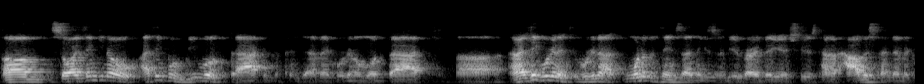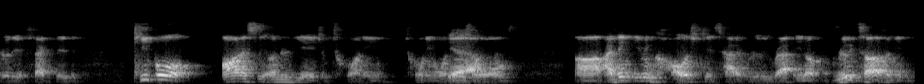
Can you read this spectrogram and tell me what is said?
Um, so I think you know, I think when we look back at the pandemic, we're going to look back, uh, and I think we're going to we're going to one of the things I think is going to be a very big issue is kind of how this pandemic really affected people, honestly, under the age of twenty 21 yeah. years old. Uh, I think even college kids had it really, you know, really tough. I mean,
